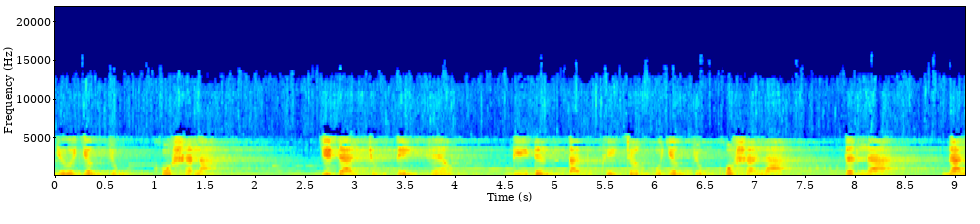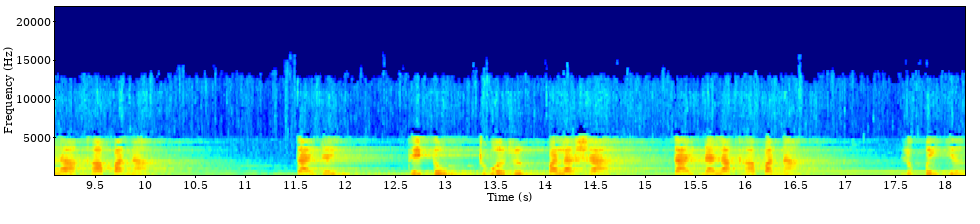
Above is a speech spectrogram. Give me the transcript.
giữa dân chúng Kosala, với đại chúng tỳ kheo đi đến tại một thị trấn của dân chúng Kosala tên là Nalakapana. tại đấy thế tôn trú ở rừng palasa tại Nalakapana. lúc bấy giờ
